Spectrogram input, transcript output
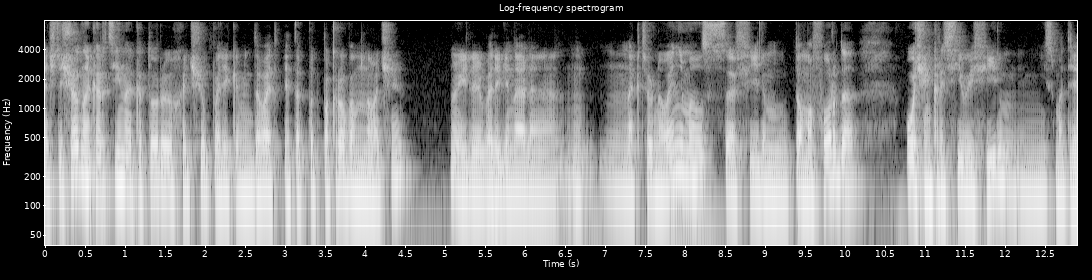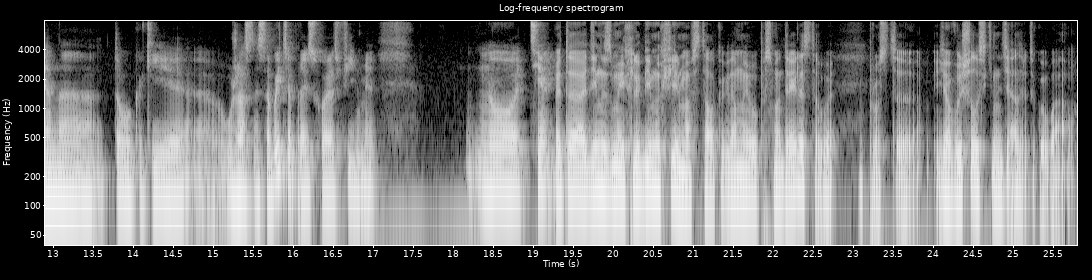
Значит, еще одна картина, которую хочу порекомендовать, это «Под покровом ночи». Ну, или в оригинале «Nocturnal Animals», фильм Тома Форда. Очень красивый фильм, несмотря на то, какие э, ужасные события происходят в фильме. Но тем... Это один из моих любимых фильмов стал, когда мы его посмотрели с тобой. Просто я вышел из кинотеатра такой, вау.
